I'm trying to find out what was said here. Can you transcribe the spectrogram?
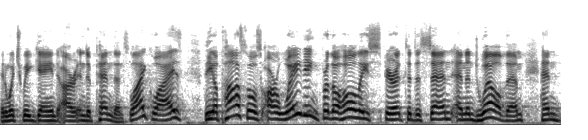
in which we gained our independence. Likewise, the apostles are waiting for the Holy Spirit to descend and indwell them and,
